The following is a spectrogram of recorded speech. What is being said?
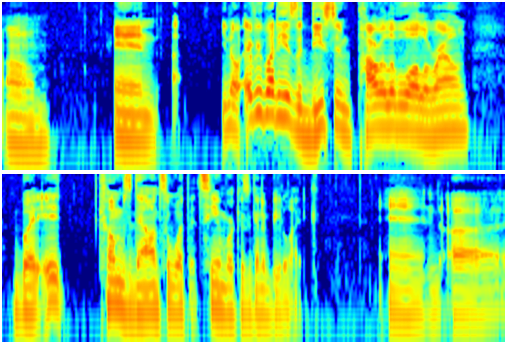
um and you know everybody is a decent power level all around but it comes down to what the teamwork is going to be like and uh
